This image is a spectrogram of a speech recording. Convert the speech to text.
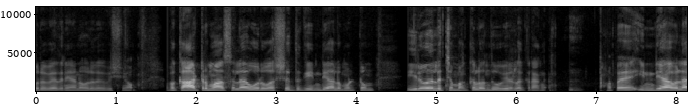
ஒரு வேதனையான ஒரு விஷயம் அப்போ காற்று மாசுல ஒரு வருஷத்துக்கு இந்தியாவில் மட்டும் இருபது லட்சம் மக்கள் வந்து உயிரிழக்கிறாங்க. அப்போ இந்தியாவில்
